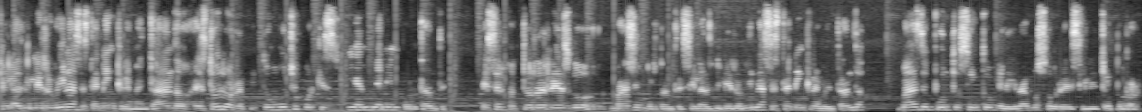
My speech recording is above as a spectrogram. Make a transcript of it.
Que las bilirrubinas estén incrementando. Esto lo repito mucho porque es bien, bien importante. Es el factor de riesgo más importante. Si las bilirrubinas están incrementando más de 0.5 miligramos sobre decilitro por hora.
